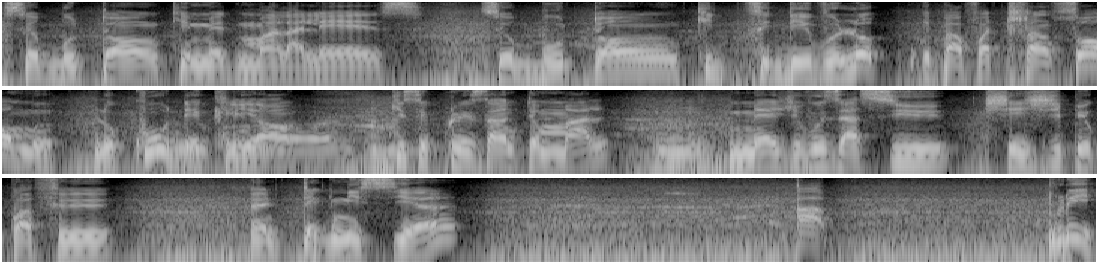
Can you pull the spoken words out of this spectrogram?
Ce bouton qui met mal à l'aise, ce bouton qui se développe et parfois transforme le cou des clients ouais. qui se présentent mal. Mais je vous assure, chez JP Coiffeur, un technicien a pris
